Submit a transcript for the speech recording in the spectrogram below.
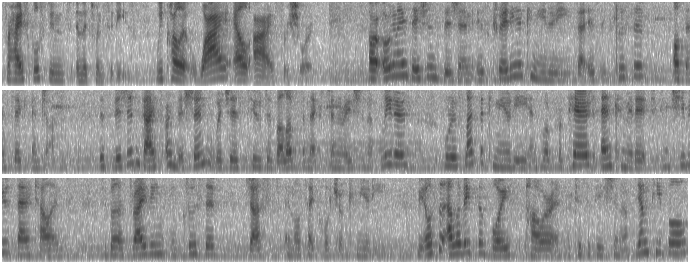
for high school students in the Twin Cities. We call it YLI for short. Our organization's vision is creating a community that is inclusive, authentic, and just. This vision guides our mission, which is to develop the next generation of leaders who reflect the community and who are prepared and committed to contribute their talents to build a thriving, inclusive, just, and multicultural community. We also elevate the voice, power, and participation of young people,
